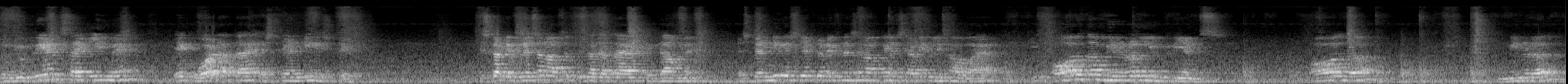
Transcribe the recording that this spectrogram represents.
तो न्यूट्रिएंट साइक्लिंग में एक वर्ड आता है स्टैंडिंग स्टेट इसका डेफिनेशन आपसे पूछा जाता है एग्ज़ाम में। स्टैंडिंग स्टेट का डेफिनेशन आपके एनसीईआरटी में लिखा हुआ है कि all the mineral nutrients all the mineral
